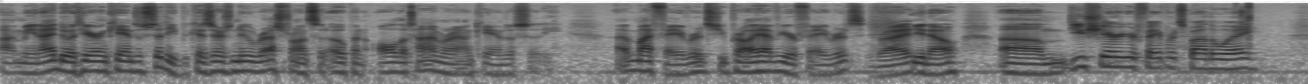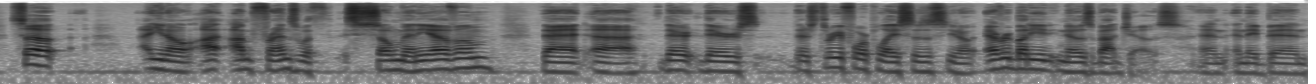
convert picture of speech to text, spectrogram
I mean, I do it here in Kansas City because there's new restaurants that open all the time around Kansas City. I have my favorites. You probably have your favorites, Right. You know, um, Do you share your favorites, by the way? so, uh, you know, I, I'm friends with so many of them that uh, there there's there's three or four places. You know, everybody knows about Joe's, and, and they've been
